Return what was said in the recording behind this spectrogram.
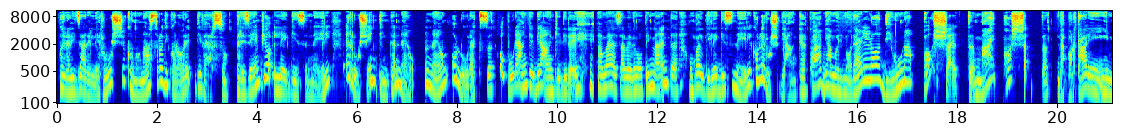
puoi realizzare le ruche con un nastro nastro di colore diverso, per esempio leggings neri e ruche in tinta neo neon o lurex. Oppure anche bianchi direi. A me sarebbe venuto in mente un paio di leggings neri con le ruche bianche. Qua abbiamo il modello di una pochette my pochette da portare in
